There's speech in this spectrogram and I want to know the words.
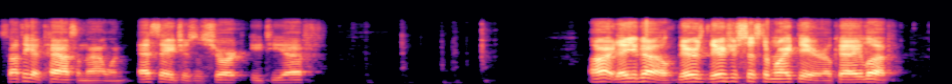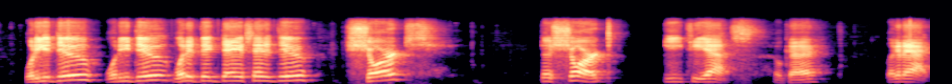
So I think I'd pass on that one. SH is a short ETF. All right, there you go. There's there's your system right there. Okay, look. What do you do? What do you do? What did Big Dave say to do? Short the short ETFs. Okay, look at that.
